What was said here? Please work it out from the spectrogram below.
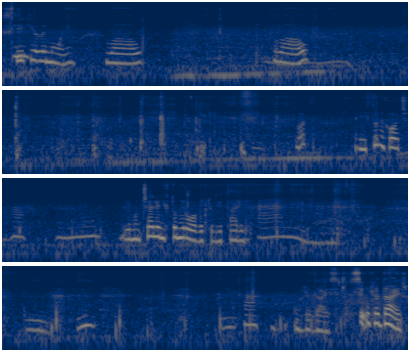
Скільки лимонів. Вау. Вау. От. І ніхто не хоче. Лімончелло ніхто не робить тут в Італії. Оглядайся. Чого ти оглядаєш?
